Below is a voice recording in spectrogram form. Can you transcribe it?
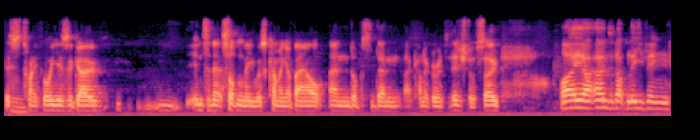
This is mm. 24 years ago. Internet suddenly was coming about, and obviously then that kind of grew into digital. So I uh, ended up leaving,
